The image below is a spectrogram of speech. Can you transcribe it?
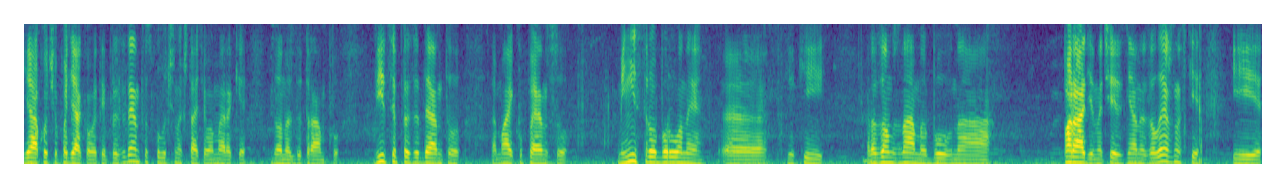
Я хочу подякувати президенту Сполучених Штатів Америки Дональду Трампу, віце-президенту Майку Пенсу, міністру оборони, е, який разом з нами був на параді на честь Дня Незалежності і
